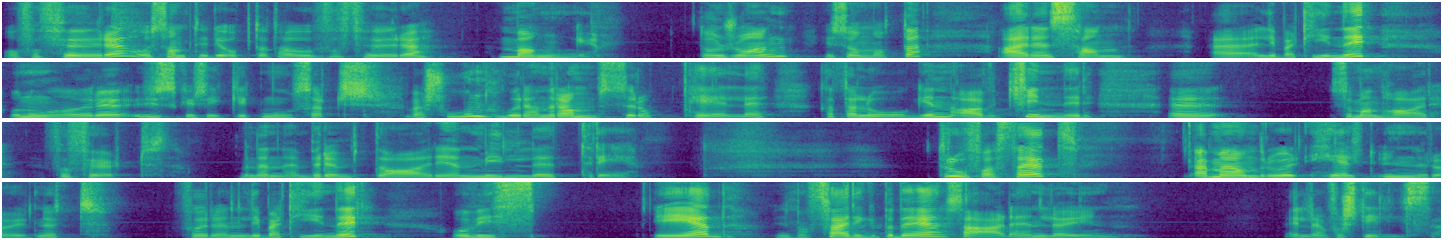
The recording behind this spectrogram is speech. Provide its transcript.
å forføre, og samtidig opptatt av å forføre mange. Don Juan i så måte er en sann eh, libertiner. Og noen av dere husker sikkert Mozarts versjon, hvor han ramser opp hele katalogen av kvinner eh, som han har forført, med denne berømte arien 'Milde tre'. Trofasthet er med andre ord helt underordnet for en libertiner, og hvis ed, hvis man sverger på det, så er det en løgn eller en forstillelse.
